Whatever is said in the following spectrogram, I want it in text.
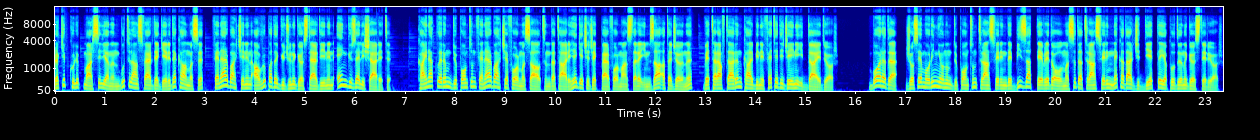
Rakip kulüp Marsilya'nın bu transferde geride kalması, Fenerbahçe'nin Avrupa'da gücünü gösterdiğinin en güzel işareti. Kaynaklarım Dupont'un Fenerbahçe forması altında tarihe geçecek performanslara imza atacağını ve taraftarın kalbini fethedeceğini iddia ediyor. Bu arada, Jose Mourinho'nun Dupont'un transferinde bizzat devrede olması da transferin ne kadar ciddiyetle yapıldığını gösteriyor.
